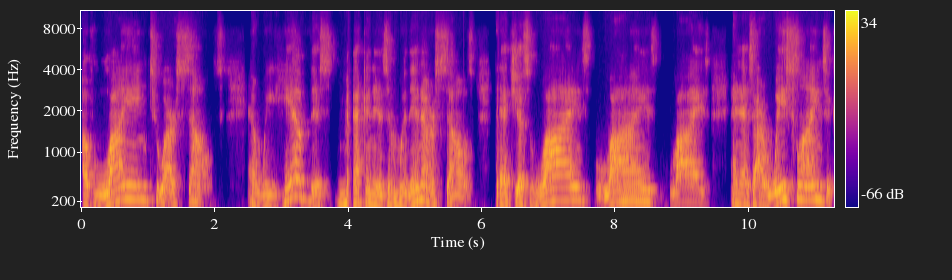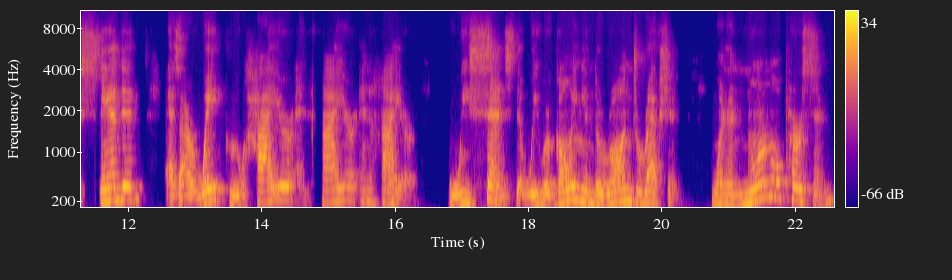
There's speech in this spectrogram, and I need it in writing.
of lying to ourselves. And we have this mechanism within ourselves that just lies, lies, lies. And as our waistlines expanded, as our weight grew higher and higher and higher, we sensed that we were going in the wrong direction. When a normal person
